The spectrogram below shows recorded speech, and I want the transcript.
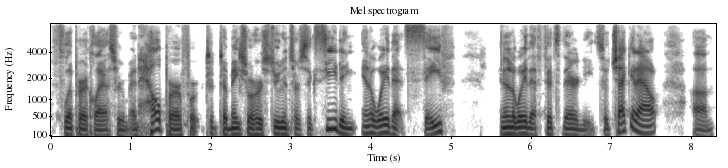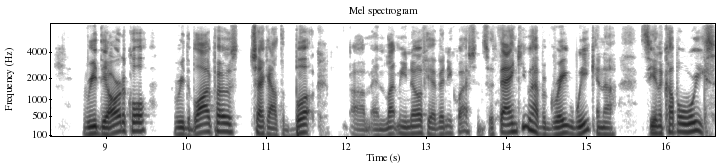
flip her classroom and help her for to, to make sure her students are succeeding in a way that's safe and in a way that fits their needs. So check it out. Um, read the article, read the blog post, check out the book, um, and let me know if you have any questions. So thank you. Have a great week, and uh, see you in a couple of weeks.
